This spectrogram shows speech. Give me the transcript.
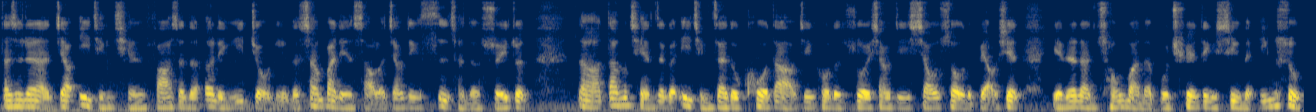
但是仍然较疫情前发生的二零一九年的上半年少了将近四成的水准。那当前这个疫情再度扩大，今后的数位相机销售的表现也仍然充满了不确定性的因素。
